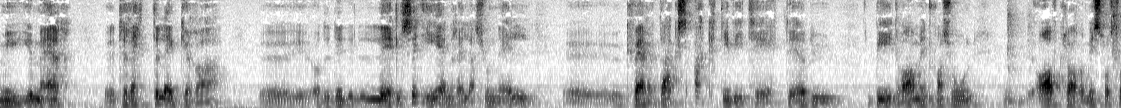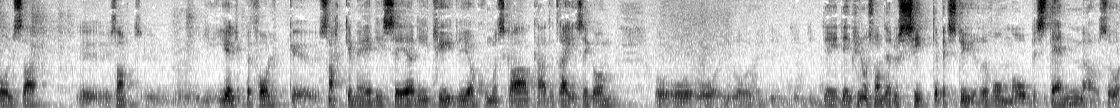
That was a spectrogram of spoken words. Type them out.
mye mer tilretteleggere. Og det, det, ledelse er en relasjonell Eh, hverdagsaktivitet der du bidrar med informasjon, avklarer misforståelser, uh, hjelper folk, uh, snakker med dem, ser dem, tydeliggjør hvor vi skal, hva det dreier seg om. Og, og, og, og det, det, er jo ikke noe sånn der du sitter på et styrerom og bestemmer, og så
